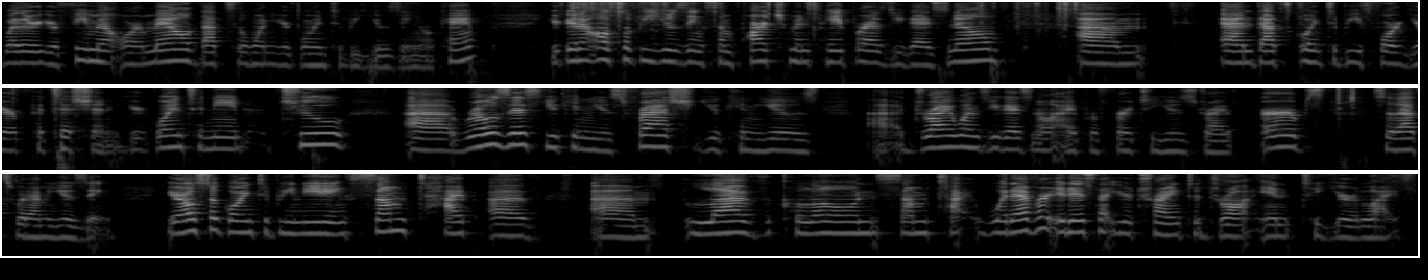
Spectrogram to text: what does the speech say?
whether you're female or male, that's the one you're going to be using. Okay. You're going to also be using some parchment paper, as you guys know. Um, and that's going to be for your petition. You're going to need two uh, roses. You can use fresh. You can use uh, dry ones, you guys know I prefer to use dry herbs, so that's what I'm using. You're also going to be needing some type of um, love cologne, some type, whatever it is that you're trying to draw into your life.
